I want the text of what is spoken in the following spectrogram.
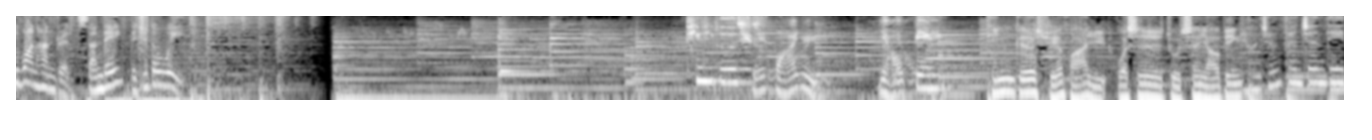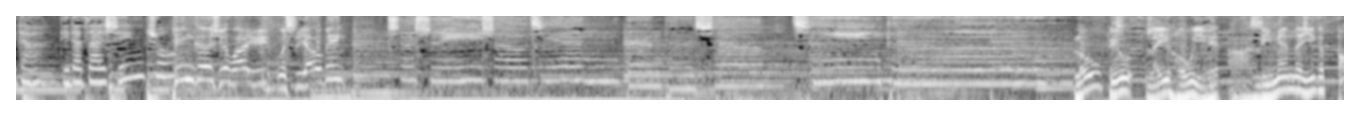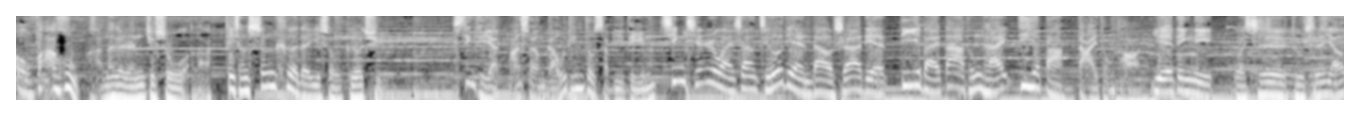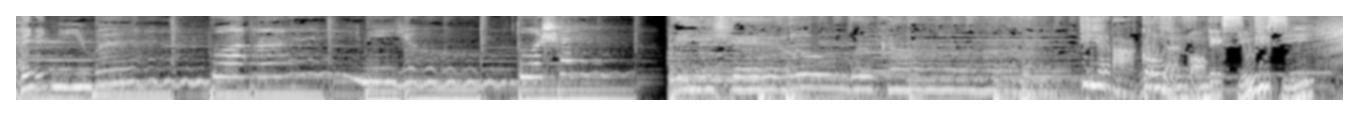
One Hundred Sunday Digital Week，听歌学华语，姚冰。听歌学华语，我是主持人姚冰。听歌学华语，我是姚冰。这是一首简单的小情歌。楼，比如雷侯爷啊，里面的一个暴发户啊，那个人就是我了，非常深刻的一首歌曲。星期日晚上九点到十二点，星期日晚上九点到十二点，第一百大同台，第一百大同台，约定你，我是主持人姚斌。你问我爱你有多深，一生路。第一百个人防疫小贴士。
